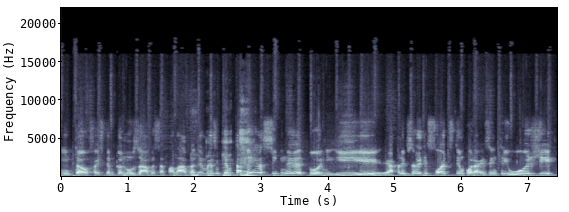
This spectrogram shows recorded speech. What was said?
Então, faz tempo que eu não usava essa palavra, né? Mas o tempo tá bem assim, né, Tony? E a previsão é de fortes temporais entre hoje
